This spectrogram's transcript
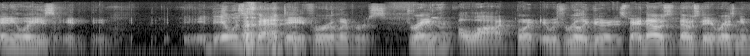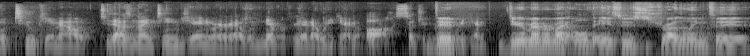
Anyways, it, it it, it was a bad day for livers. Drank Yeah. a lot, but it was really good. And that was that was the day Resident Evil 2 came out, 2019 January. I will never forget that weekend. Oh, such a great Dude, weekend. do you remember my old Asus struggling to,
